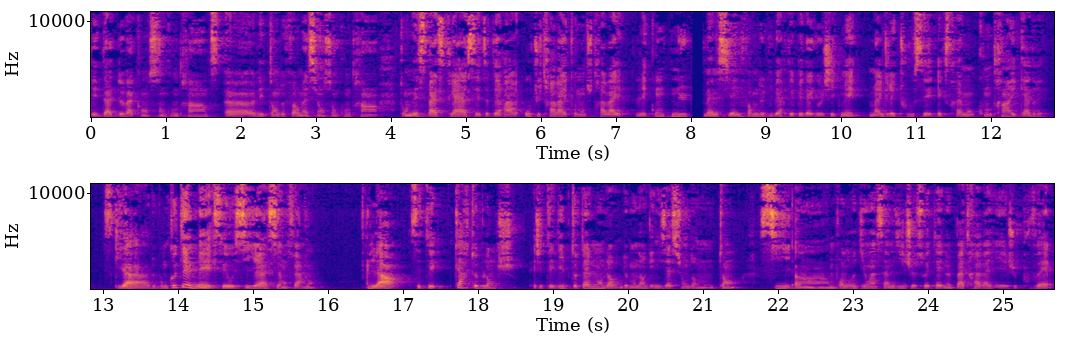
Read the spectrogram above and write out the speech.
les dates de vacances sont contraintes, euh, les temps de formation sont contraints, ton espace classe, etc. Où tu travailles, comment tu travailles, les contenus, même s'il y a une forme de liberté pédagogique, mais malgré tout, c'est extrêmement contraint et cadré. Ce qui a de bons côtés, mais c'est aussi assez enfermant. Là, c'était carte blanche. J'étais libre totalement de mon organisation dans mon temps. Si un vendredi ou un samedi, je souhaitais ne pas travailler, je pouvais.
